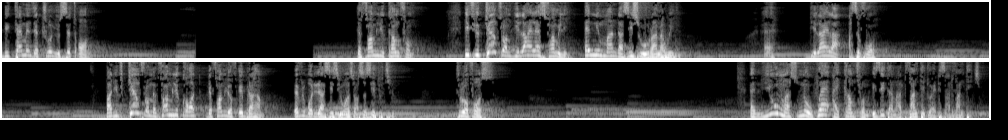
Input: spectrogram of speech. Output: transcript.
determines the throne you sit on. The family you come from. If you came from Delilah's family, any man that sees you will run away. Eh, Delilah, as if for. But if you came from a family called the family of Abraham, everybody that sees you wants to associate with you. True of us. And you must know where I come from. Is it an advantage or a disadvantage?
